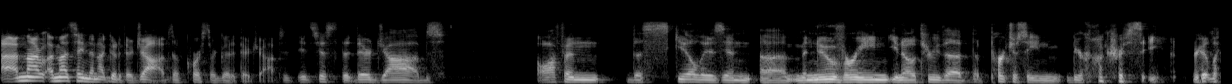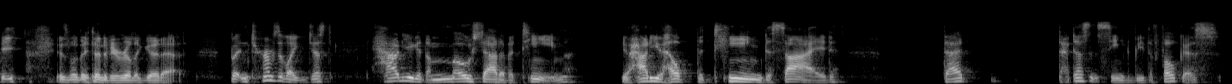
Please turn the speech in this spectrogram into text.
I'm not. I'm not saying they're not good at their jobs. Of course, they're good at their jobs. It's just that their jobs often the skill is in uh, maneuvering, you know, through the the purchasing bureaucracy. Really, is what they tend to be really good at. But in terms of like just how do you get the most out of a team? You know, how do you help the team decide? That that doesn't seem to be the focus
